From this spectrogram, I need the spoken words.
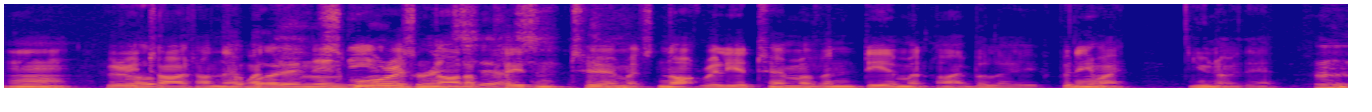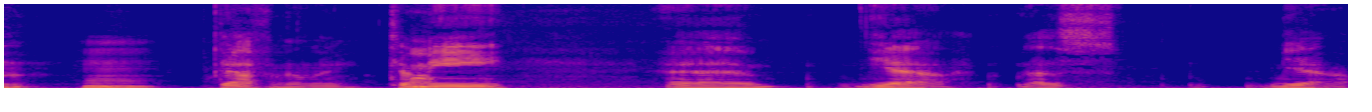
Mm, very How- tight on that one. an Squaw is not a pleasant term. It's not really a term of endearment, I believe. But anyway, you know that. Hmm. definitely. To me, um, yeah, that's yeah.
